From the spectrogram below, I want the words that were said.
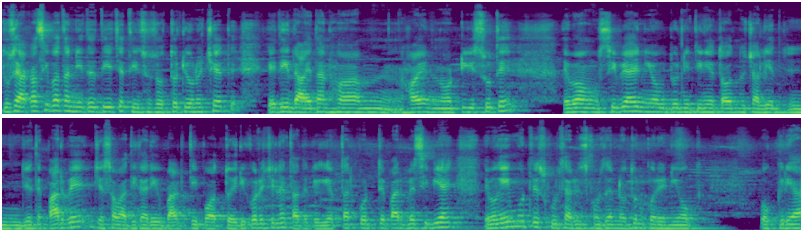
দুশো একাশি পাতার নির্দেশ দিয়েছে তিনশো সত্তরটি অনুচ্ছেদ। এদিন রায়দান হয় নটি ইস্যুতে এবং সিবিআই নিয়োগ দুর্নীতি নিয়ে তদন্ত চালিয়ে যেতে পারবে। যেসব আধিকারিক বাড়তি পদ তৈরি করেছিলেন, তাদেরকে গ্রেপ্তার করতে পারবে সিবিআই এবং এই মুহূর্তে স্কুল সার্ভিস কমিশন নতুন করে নিয়োগ প্রক্রিয়া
